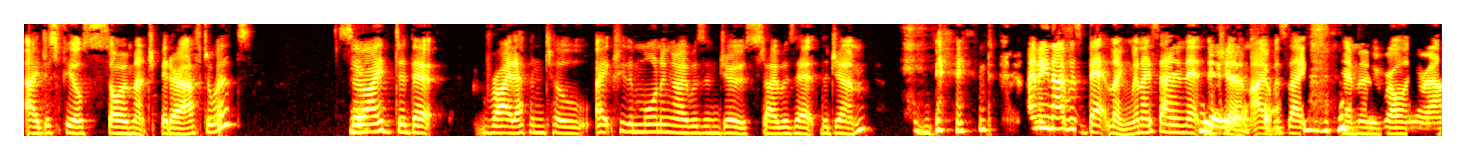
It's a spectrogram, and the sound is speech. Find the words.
I just feel so much better afterwards. So Yeah. I did that right up until actually the morning I was induced. I was at the gym. and, I mean, I was battling when I say I'm at the Yeah, gym. yeah, I was like Emu rolling around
